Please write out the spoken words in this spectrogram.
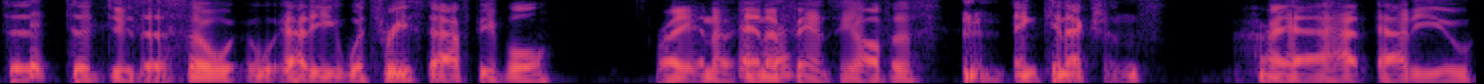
to to do this. So how do you with three staff people, right, and a and a Uh-huh. fancy office and connections, right? How, how do you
